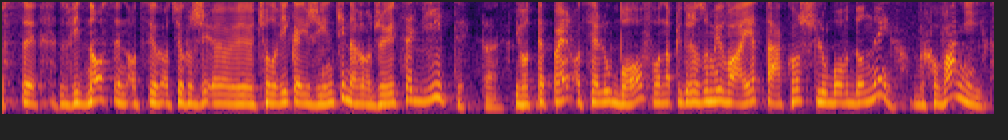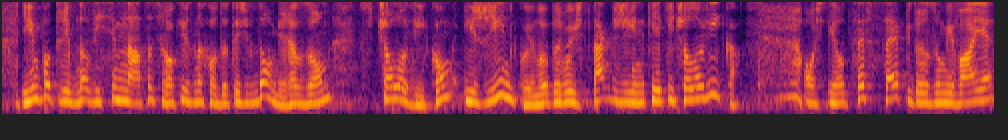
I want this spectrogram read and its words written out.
з, з відносин оцих, оцього жі- е, чоловіка і жінки народжуються діти. Так. І от тепер оця любов вона підрозуміває також любов до них, виховання їх. Їм потрібно 18 років знаходитись в домі разом з чоловіком і жінкою. Вони потребують так жінки, як і чоловіка. Ось і оце все підрозуміває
